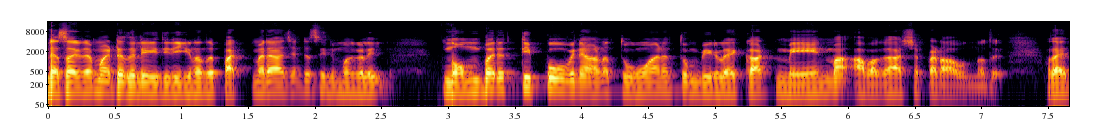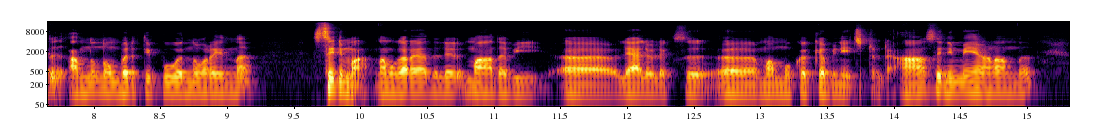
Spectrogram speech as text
രസകരമായിട്ട് ഇതിൽ എഴുതിയിരിക്കുന്നത് പത്മരാജന്റെ സിനിമകളിൽ നൊമ്പരത്തിപ്പൂവിനാണ് തൂവാനത്തുമ്പികളെക്കാൾ മേന്മ അവകാശപ്പെടാവുന്നത്. അതായത് അന്ന് നൊമ്പരത്തിപ്പൂ എന്ന് പറയുന്ന സിനിമ. നമുക്കറിയാം അതിൽ മാധവി ലാലുലക്സ് ലാലു ലക്സ് മമ്മൂക്കൊക്കെ അഭിനയിച്ചിട്ടുണ്ട്. ആ സിനിമയാണ് അന്ന്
